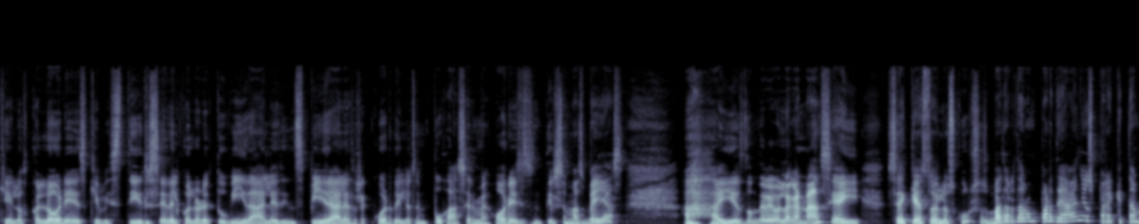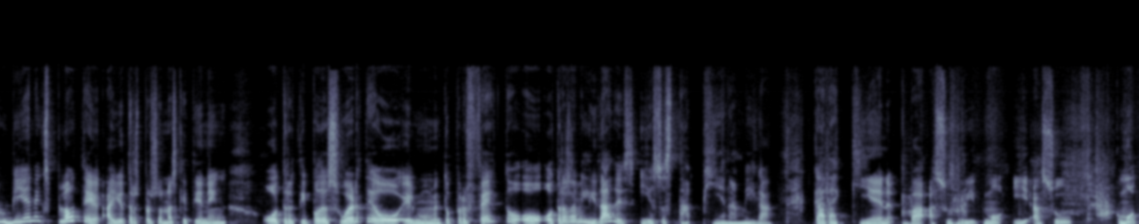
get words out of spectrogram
que los colores, que vestirse del color de tu vida les inspira, les recuerda y les empuja a ser mejores y sentirse más bellas, ah, ahí es donde veo la ganancia y sé que esto de los cursos va a tardar un par de años para que también explote. Hay otras personas que tienen otro tipo de suerte o el momento perfecto o otras habilidades y eso está bien, amiga. Cada quien va a su ritmo y a su como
